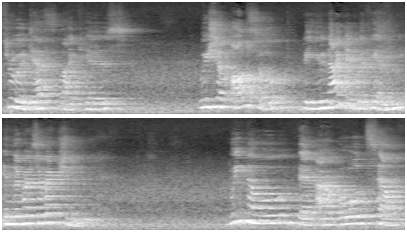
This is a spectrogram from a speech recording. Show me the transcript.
through a death like his, we shall also be united with him in the resurrection we know that our old self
